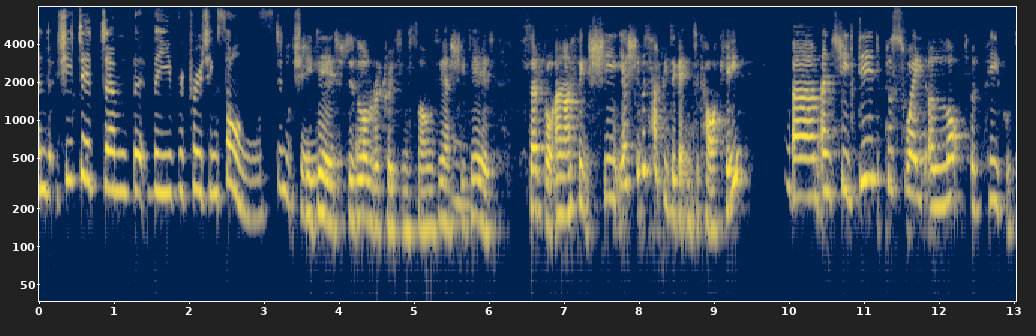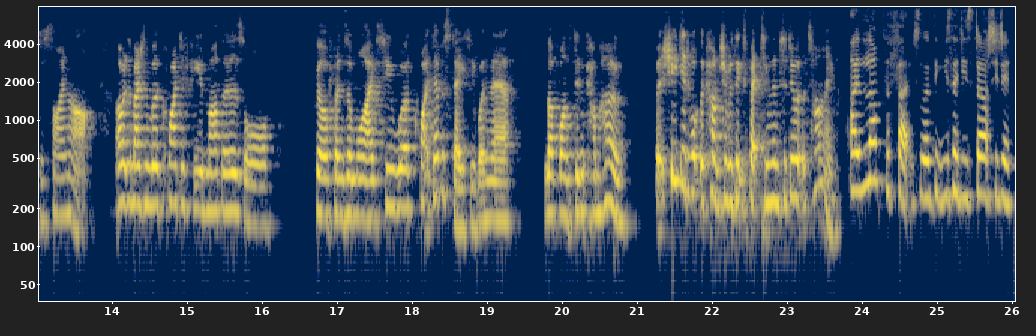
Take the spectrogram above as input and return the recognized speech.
And she did um, the the recruiting songs, didn't she? She did. She did a lot of recruiting songs. Yes, she Mm. did. Several. And I think she, yes, she was happy to get into khaki. Um, and she did persuade a lot of people to sign up. I would imagine there were quite a few mothers or girlfriends and wives who were quite devastated when their loved ones didn't come home. But she did what the country was expecting them to do at the time. I love the fact that I think you said he started in,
